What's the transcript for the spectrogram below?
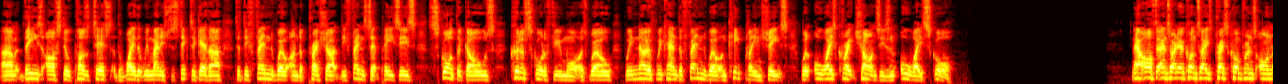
Um, these are still positives, the way that we managed to stick together, to defend well under pressure, defend set pieces, scored the goals, could have scored a few more as well. We know if we can defend well and keep clean sheets, we'll always create chances and always score. Now, after Antonio Conte's press conference on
